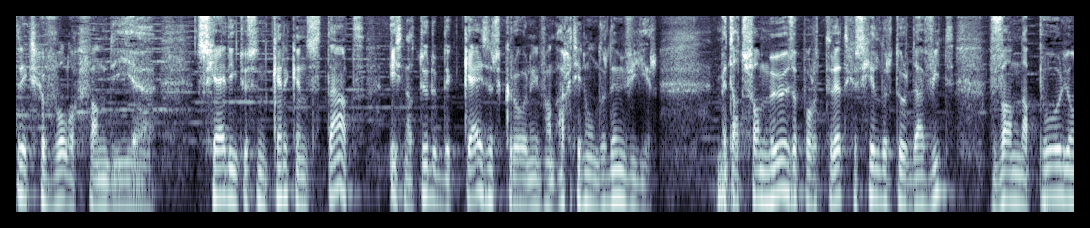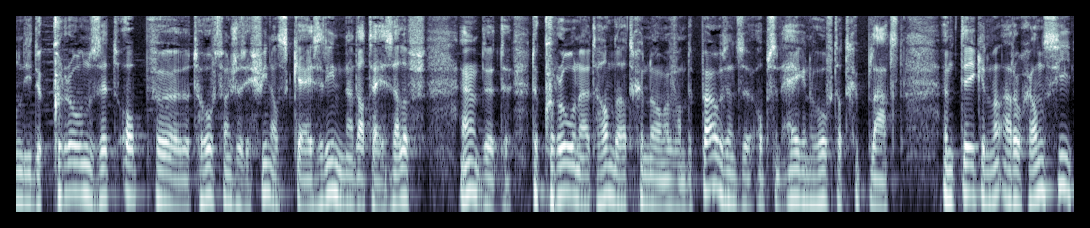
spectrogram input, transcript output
Rechtstreeks gevolg van die uh, scheiding tussen kerk en staat is natuurlijk de keizerskroning van 1804. Met dat fameuze portret geschilderd door David van Napoleon, die de kroon zet op uh, het hoofd van Josephine als keizerin. Nadat hij zelf de, de, de, kroon uit handen had genomen van de paus en ze op zijn eigen hoofd had geplaatst. Een teken van arrogantie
